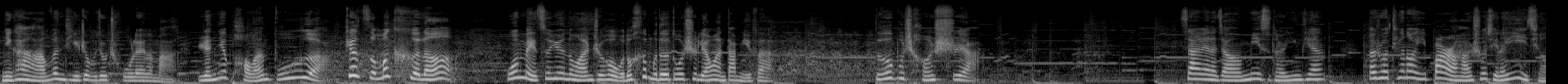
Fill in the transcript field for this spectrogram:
你看啊，问题这不就出来了吗？人家跑完不饿，这怎么可能？我每次运动完之后，我都恨不得多吃两碗大米饭，得不偿失呀。下面呢叫 Mister 阴天，他说听到一半儿哈，说起了疫情。”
